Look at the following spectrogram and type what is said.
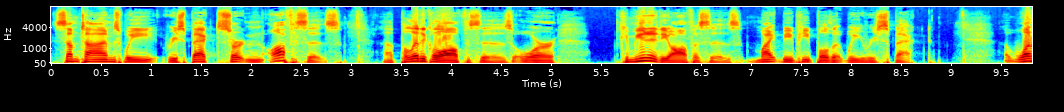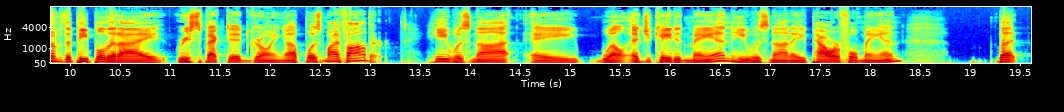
Sometimes we respect certain offices, uh, political offices, or community offices might be people that we respect. One of the people that I respected growing up was my father. He was not a well educated man, he was not a powerful man, but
